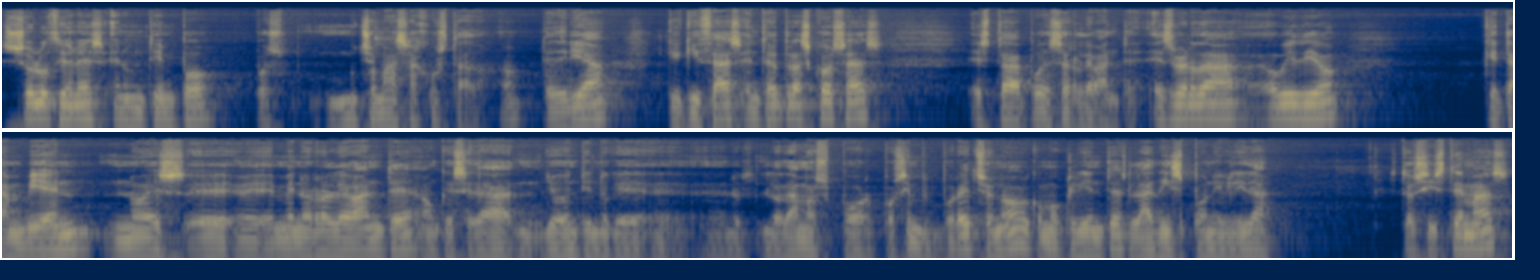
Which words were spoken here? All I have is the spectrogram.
soluciones en un tiempo pues, mucho más ajustado. Te diría que quizás, entre otras cosas, esta puede ser relevante. Es verdad, Ovidio, que también no es eh, menos relevante, aunque se da, yo entiendo que eh, lo damos por, por siempre por hecho, ¿no? como clientes, la disponibilidad. Estos sistemas,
